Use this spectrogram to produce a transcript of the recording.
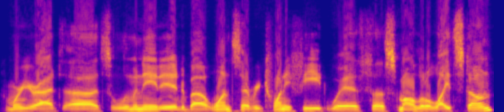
From where you're at, uh, it's illuminated about once every 20 feet with a small little light stone.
